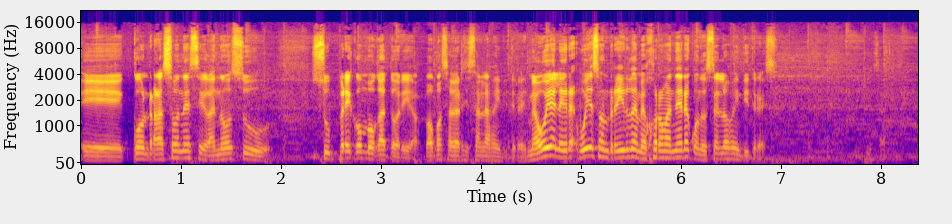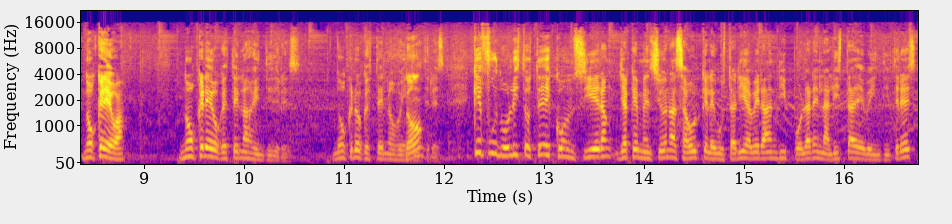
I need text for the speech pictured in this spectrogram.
Eh, con razones se ganó su, su preconvocatoria. Vamos a ver si están las 23. Me voy a, alegrar- voy a sonreír de mejor manera cuando estén los 23. No creo, ¿ah? No creo que estén los 23. No creo que estén los ¿No? 23. ¿Qué futbolista ustedes consideran, ya que menciona Saúl que le gustaría ver a Andy Polar en la lista de 23,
